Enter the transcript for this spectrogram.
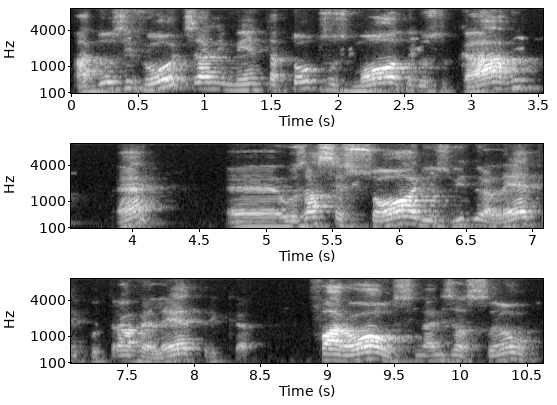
A 12 volts alimenta todos os módulos do carro, né? É, os acessórios, vidro elétrico, trava elétrica, farol, sinalização,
